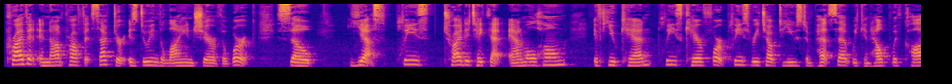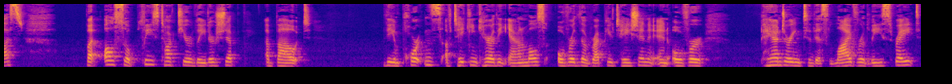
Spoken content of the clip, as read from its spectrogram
private and nonprofit sector is doing the lion's share of the work. So yes, please try to take that animal home if you can. Please care for it. Please reach out to Houston Pet Set. We can help with cost. but also please talk to your leadership about the importance of taking care of the animals over the reputation and over pandering to this live release rate,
